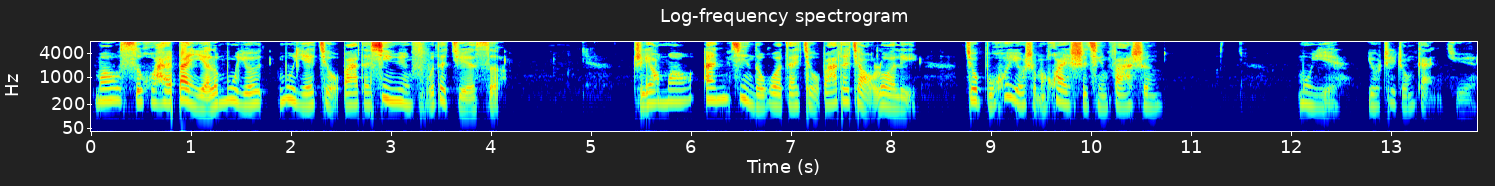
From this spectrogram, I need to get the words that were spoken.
猫似乎还扮演了牧游牧野酒吧的幸运符的角色。只要猫安静地卧在酒吧的角落里，就不会有什么坏事情发生。牧野有这种感觉，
